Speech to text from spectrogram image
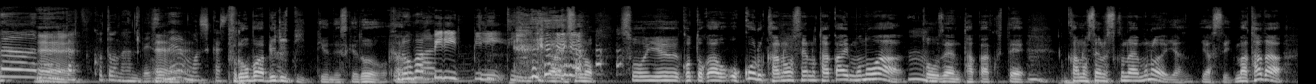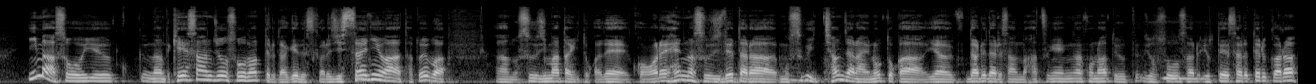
ななんかことなんですね、もしかして。プロバビリティっていうんですけどプロバビリティ。そのそういうことが起こる可能性の高いものは当然高くて、可能性の少ないものは安い、まあ、ただ今そういうなんで計算上そうなってるだけですから実際には例えば、あの数字またぎとかで、これ、変な数字出たら、もうすぐ行っちゃうんじゃないのとか、いや、誰々さんの発言がこの後予想され予定されてるから、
